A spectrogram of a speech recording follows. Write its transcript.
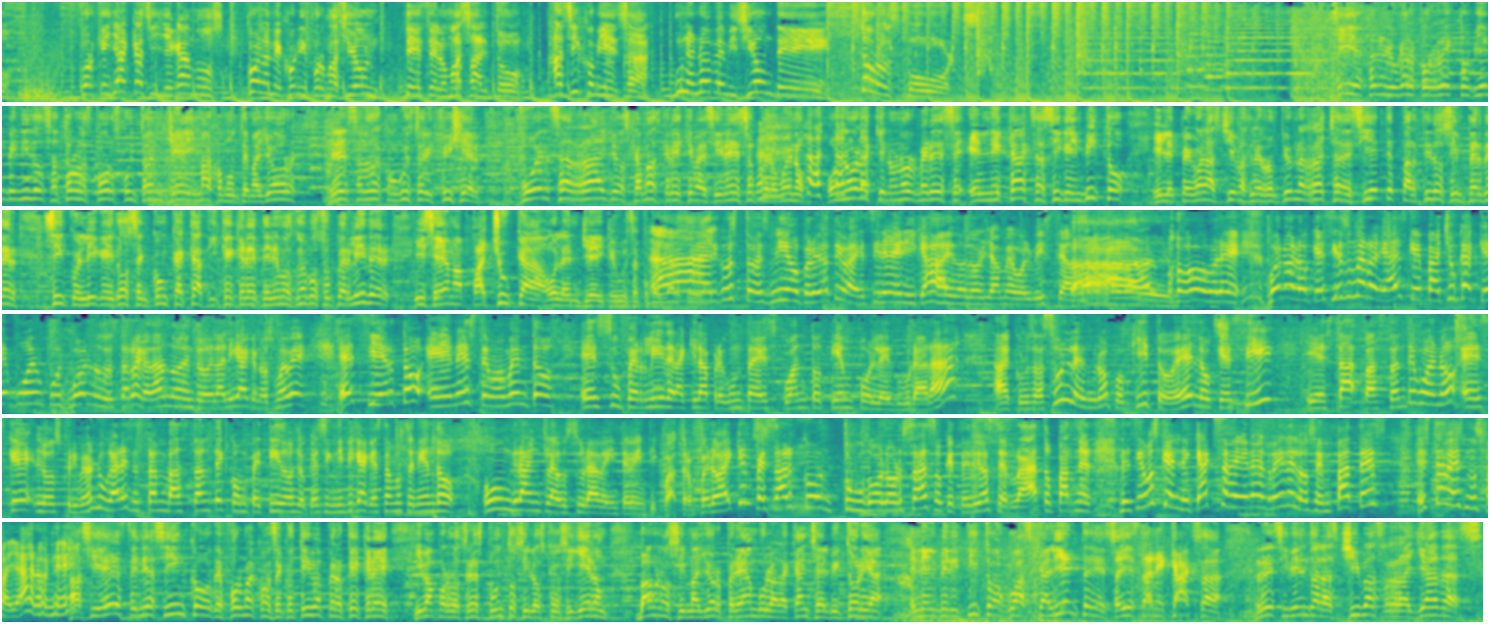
Porque ya casi llegamos con la mejor información desde lo más alto. Así comienza una nueva emisión de Total Sports. Sí, está en el lugar correcto. Bienvenidos a TotalSports.mj, Majo Montemayor. Les saluda con gusto Eric Fisher. Fuerza Rayos, jamás creí que iba a decir eso, pero bueno, honor a quien honor merece. El Necaxa sigue invicto y le pegó a las Chivas. Le rompió una racha de siete partidos sin perder, cinco en Liga y dos en CONCACAF. ¿Y qué cree? Tenemos nuevo superlíder y se llama Pachuca. Hola MJ, qué gusto acompañarte. Ah, el gusto es mío, pero yo te iba a decir, Eric, ay, dolor, ya me volviste a Ay. pobre. Bueno, lo que sí es una realidad es que Pachuca, qué buen fútbol nos está regalando dentro de la liga que nos mueve. Es cierto, en este momento es super líder. Aquí la pregunta es, ¿cuánto tiempo le durará? A Cruz Azul le duró poquito, ¿eh? Lo que sí y está bastante bueno es que los primeros lugares están bastante competidos, lo que significa que estamos teniendo un gran clausura 2024. Pero hay que empezar con tu dolorzazo que te dio hace rato, partner. Decíamos que el Necaxa era el rey de los empates. Esta vez nos fallaron, ¿eh? Así es, tenía cinco de forma consecutiva, pero ¿qué cree? Iban por los tres puntos y los consiguieron. Vámonos sin mayor preámbulo a la cancha del Victoria en el meritito Aguascalientes. Ahí está Necaxa recibiendo a las Chivas Rayadas.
